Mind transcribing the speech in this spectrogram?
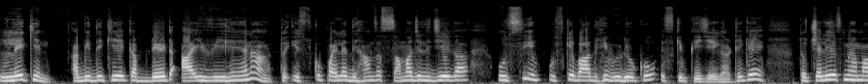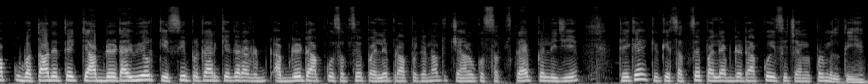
लेकिन अभी देखिए एक अपडेट आई हुई है ना? तो इसको पहले ध्यान से समझ लीजिएगा, उसी, उसके बाद ही वीडियो को स्किप कीजिएगा, ठीक है? तो चलिए इसमें हम आपको बता देते हैं क्या अपडेट आई हुई है और किसी प्रकार की अगर अपडेट आपको सबसे पहले प्राप्त करना तो चैनल को सब्सक्राइब कर लीजिए, ठीक है? क्योंकि सबसे पहले अपडेट आपको इसी चैनल पर मिलती है।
